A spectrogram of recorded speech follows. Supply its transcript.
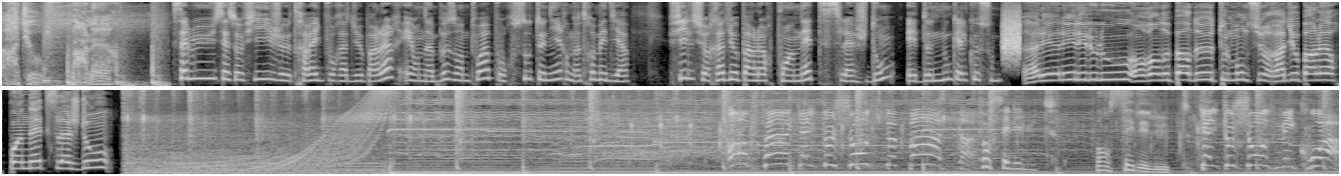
Radio Parleur. Salut, c'est Sophie, je travaille pour Radio Parleur et on a besoin de toi pour soutenir notre média. File sur radioparleur.net slash don et donne-nous quelques sous. Allez, allez les loulous, on rentre par deux, tout le monde sur radioparleur.net slash don. Enfin, quelque chose se passe Pensez les luttes. Pensez les luttes, Quelque chose, mais quoi?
